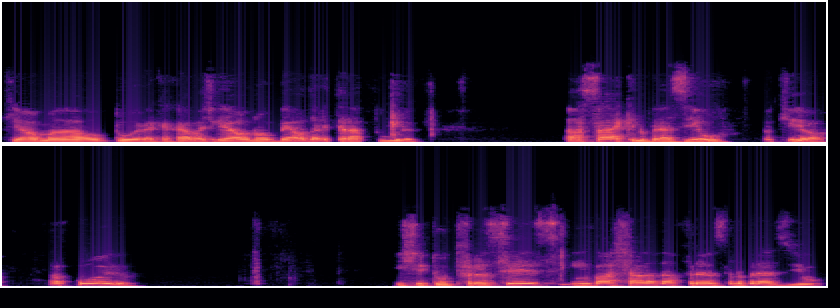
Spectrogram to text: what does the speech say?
que é uma autora que acaba de ganhar o Nobel da Literatura, sai aqui no Brasil, aqui, ó, apoio. Instituto Francês Embaixada da França no Brasil.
